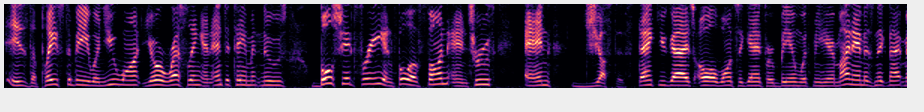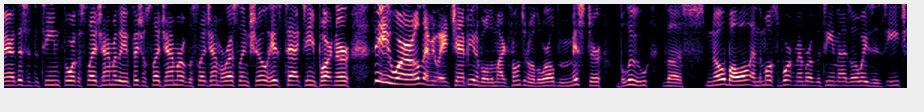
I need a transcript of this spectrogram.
is the place to be when you want your wrestling and entertainment news bullshit free and full of fun and truth and justice. Thank you guys all once again for being with me here. My name is Nic Nightmare. This is the team Thor the Sledgehammer, the official sledgehammer of the Sledgehammer Wrestling Show. His tag team partner, the world heavyweight champion of all the microphones in all the world, Mr. Blue, the Snowball, and the most important member of the team, as always, is each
